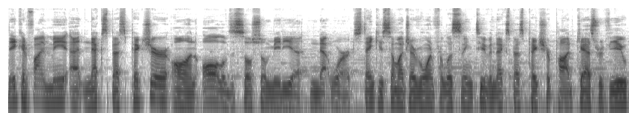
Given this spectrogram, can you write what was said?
They can find me at Next Best Picture on all of the social media networks. Thank you so much, everyone, for listening to the Next Best Picture podcast review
